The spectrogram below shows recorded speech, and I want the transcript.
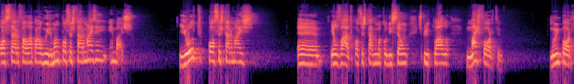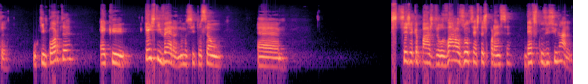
posso estar a falar para algum irmão que possa estar mais em, em baixo. E outro possa estar mais uh, elevado, possa estar numa condição espiritual mais forte. Não importa. O que importa é que quem estiver numa situação uh, seja capaz de levar aos outros esta esperança, deve-se posicionar.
